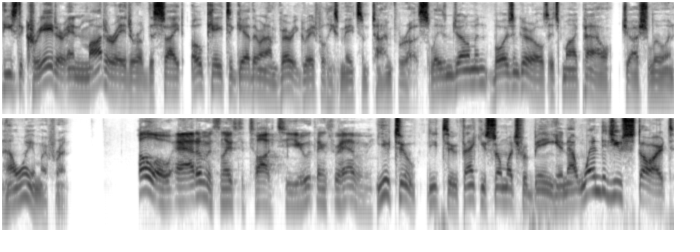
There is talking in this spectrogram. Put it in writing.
He's the creator and moderator of the site OK Together, and I'm very grateful he's made some time for us. Ladies and gentlemen, boys and girls, it's my pal, Josh Lewin. How are you, my friend? Hello, Adam. It's nice to talk to you. Thanks for having me. You too. You too. Thank you so much for being here. Now, when did you start?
